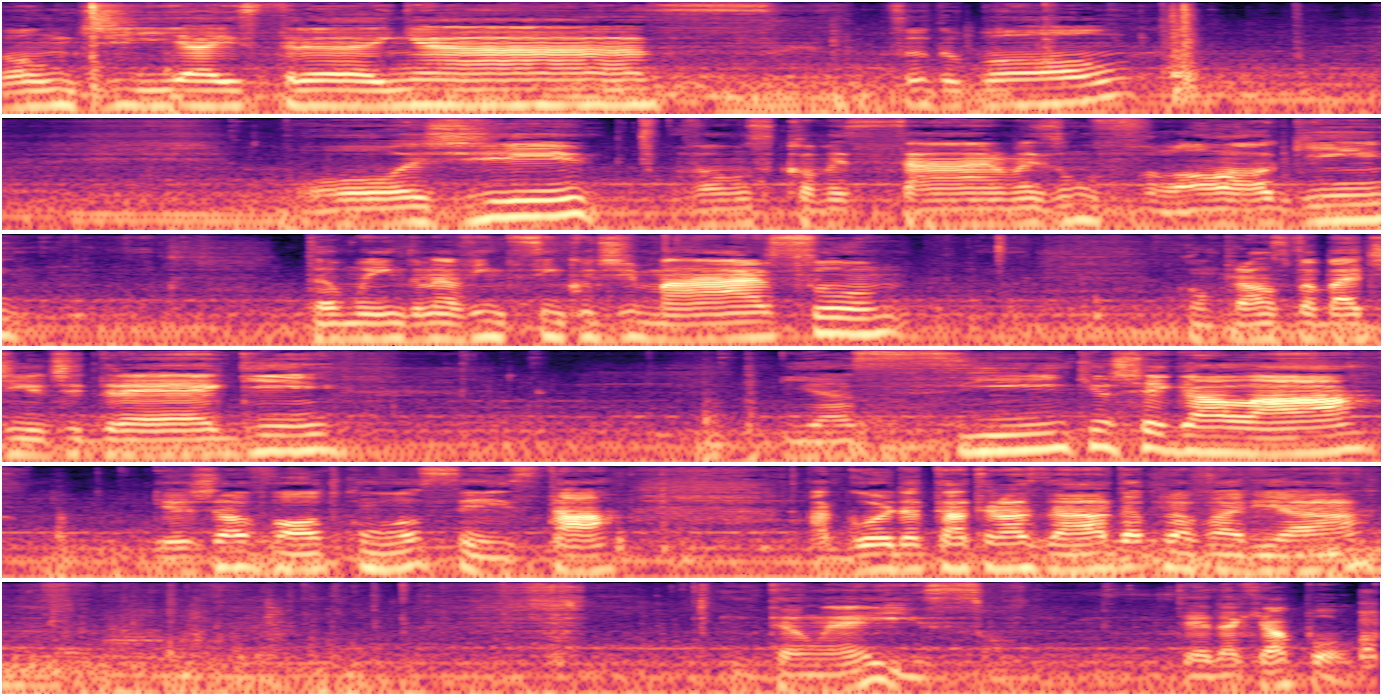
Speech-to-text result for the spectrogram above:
Bom dia, estranhas! Tudo bom? Hoje vamos começar mais um vlog. Estamos indo na 25 de março comprar uns babadinhos de drag. E assim que eu chegar lá, eu já volto com vocês, tá? A gorda tá atrasada pra variar. Então é isso. Até daqui a pouco.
